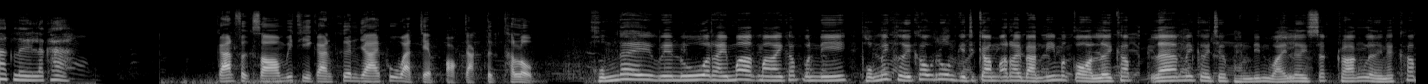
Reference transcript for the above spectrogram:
ากเลยล่ะค่ะ การฝึกซ้อมวิธีการเคลื่อนย้ายผู้บาดเจ็บออกจากตึกถล่ม ผมได้เรียนรู้อะไรมากมายครับวันนี้ ผมไม่เคยเข้าร่วมกิจกรรมอะไรแบบนี้มาก่อนเลยครับ และไม่เคยเจอแผ่นดินไหวเลยสักครั้งเลยนะครับ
